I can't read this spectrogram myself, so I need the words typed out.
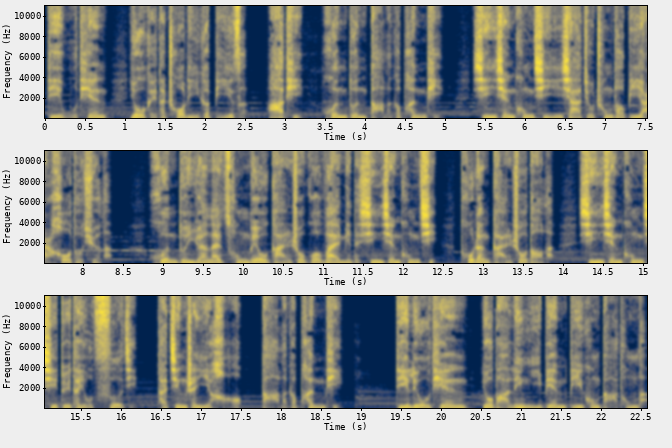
第五天又给他戳了一个鼻子，阿嚏，混沌打了个喷嚏。新鲜空气一下就冲到鼻眼后头去了。混沌原来从没有感受过外面的新鲜空气，突然感受到了新鲜空气对他有刺激，他精神一好，打了个喷嚏。第六天又把另一边鼻孔打通了，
